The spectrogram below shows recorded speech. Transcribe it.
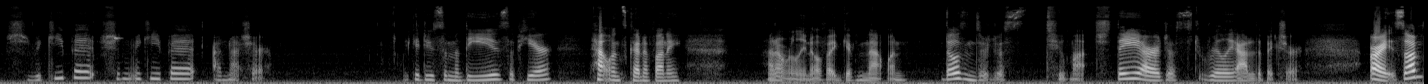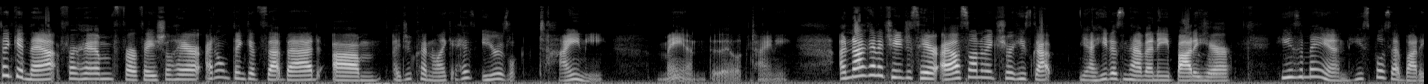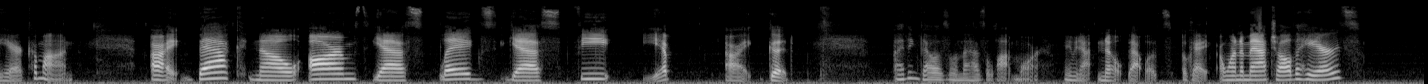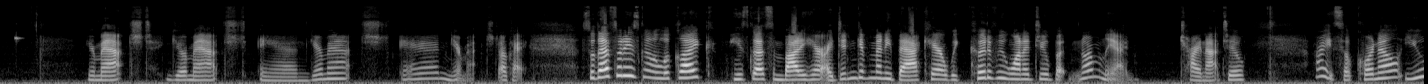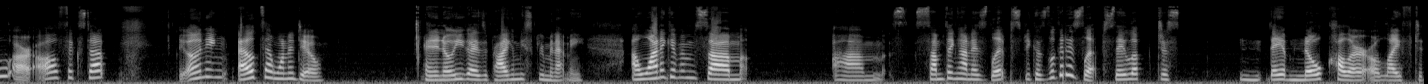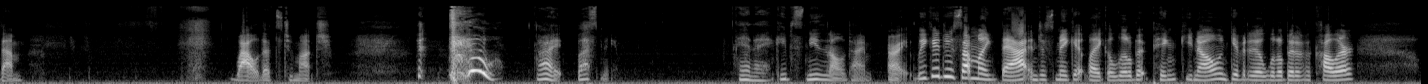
Should we keep it? Shouldn't we keep it? I'm not sure. We could do some of these up here. That one's kind of funny. I don't really know if I'd give him that one. Those ones are just too much. They are just really out of the picture. Alright, so I'm thinking that for him, for facial hair. I don't think it's that bad. Um, I do kind of like it. His ears look tiny. Man, do they look tiny. I'm not going to change his hair. I also want to make sure he's got... Yeah, he doesn't have any body hair. He's a man. He's supposed to have body hair. Come on. Alright, back, no. Arms, yes. Legs, yes. Feet, yep. Alright, good. I think that was one that has a lot more. Maybe not. No, that was. Okay, I want to match all the hairs. You're matched, you're matched, and you're matched, and you're matched. Okay, so that's what he's going to look like. He's got some body hair. I didn't give him any back hair. We could if we wanted to, but normally I try not to. All right, so Cornell, you are all fixed up. The only thing else I want to do, and I know you guys are probably going to be screaming at me, I want to give him some um, something on his lips because look at his lips. They look just, they have no color or life to them. Wow, that's too much. all right, bless me. And I keep sneezing all the time. All right, we could do something like that and just make it like a little bit pink, you know, and give it a little bit of a color.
